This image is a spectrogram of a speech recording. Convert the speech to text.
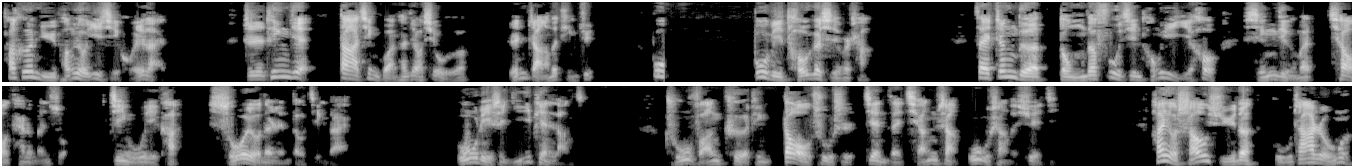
他和女朋友一起回来的。只听见大庆管他叫秀娥，人长得挺俊，不不比头个媳妇差。在征得董的父亲同意以后，刑警们撬开了门锁，进屋一看，所有的人都惊呆了。屋里是一片狼藉，厨房、客厅到处是溅在墙上、屋上的血迹。还有少许的骨渣肉末，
